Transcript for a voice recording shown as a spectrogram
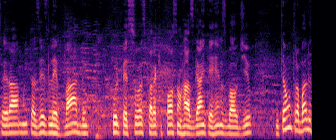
será muitas vezes levado por pessoas para que possam rasgar em terrenos baldios. Então, um trabalho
